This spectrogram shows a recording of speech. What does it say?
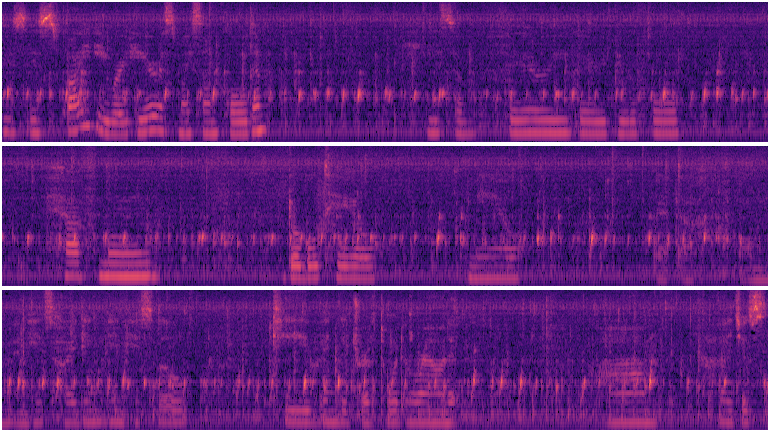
this is Spidey right here as my son called him. He's a very very beautiful half moon double tail male betta um, and he's hiding in his little cave in the driftwood around it I just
